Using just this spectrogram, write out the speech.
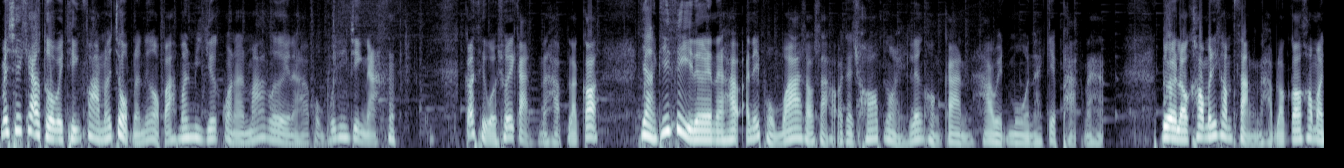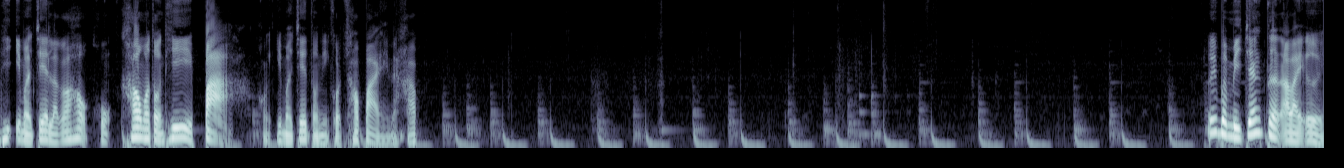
ไม่ใช่แค่เอาตัวไปทิ้งฟาร์มแล้วจบนะนึกออกปะมันมีเยอะกว่านั้นมากเลยนะครับผมพูดจริงๆนะก็ถือว่าช่วยกันนะครับ แล้วก็อย่างที่ 4 เลยนะครับ อันนี้ผมว่าสาวๆอาจจะชอบหน่อยเรื่องของการ harvest moon นะเก็บผักนะฮะโดยเราเข้ามาที่คำสั่งนะครับ แล้วก็เข้ามาที่ image แล้วก็เข้าเข้ามาตรงที่ป่าของ image ตรงนี้กดเข้าไปนะครับ เฮ้ยมันมีแจ้งเตือนอะไรเอ่ย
